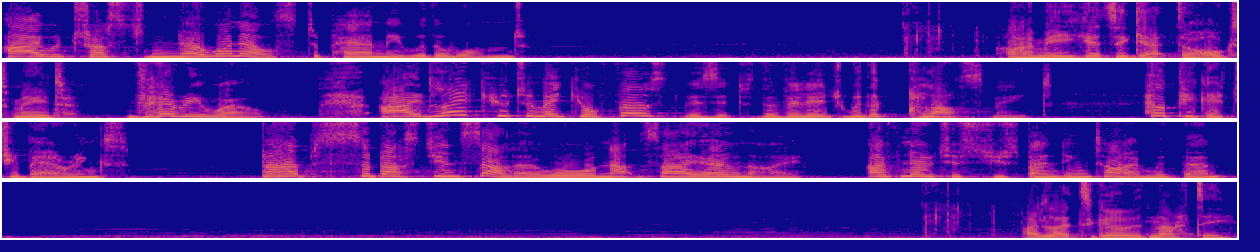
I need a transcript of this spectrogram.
I would trust no one else to pair me with a wand. I'm eager to get to Hogsmeade. Very well. I'd like you to make your first visit to the village with a classmate. Help you get your bearings. Perhaps Sebastian Sallow or Natsai Onai. I've noticed you spending time with them. I'd like to go with Natty.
